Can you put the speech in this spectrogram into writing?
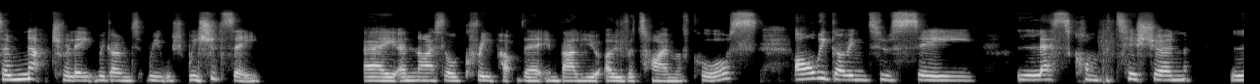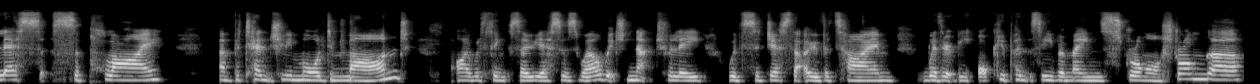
So naturally, we're going to we we should see a, a nice little creep up there in value over time, of course. Are we going to see less competition, less supply, and potentially more demand? I would think so, yes, as well, which naturally would suggest that over time, whether it be occupancy remains strong or stronger,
